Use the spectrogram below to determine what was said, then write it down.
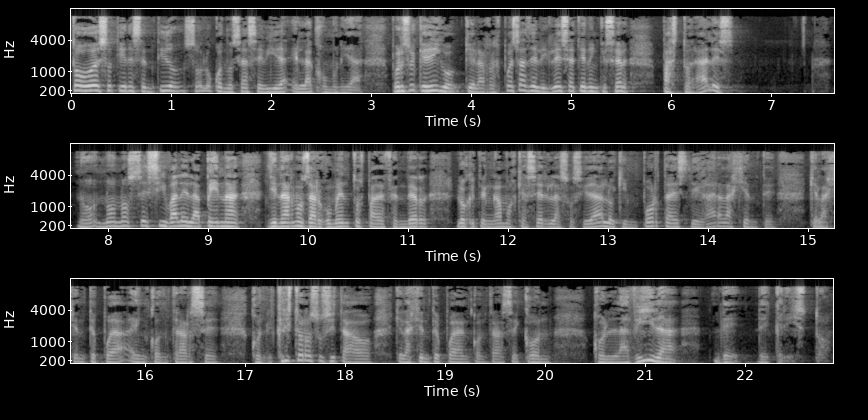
todo eso tiene sentido solo cuando se hace vida en la comunidad. Por eso que digo que las respuestas de la iglesia tienen que ser pastorales no, no, no sé si vale la pena llenarnos de argumentos para defender lo que tengamos que hacer en la sociedad. Lo que importa es llegar a la gente, que la gente pueda encontrarse con el Cristo resucitado, que la gente pueda encontrarse con, con la vida de, de Cristo.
